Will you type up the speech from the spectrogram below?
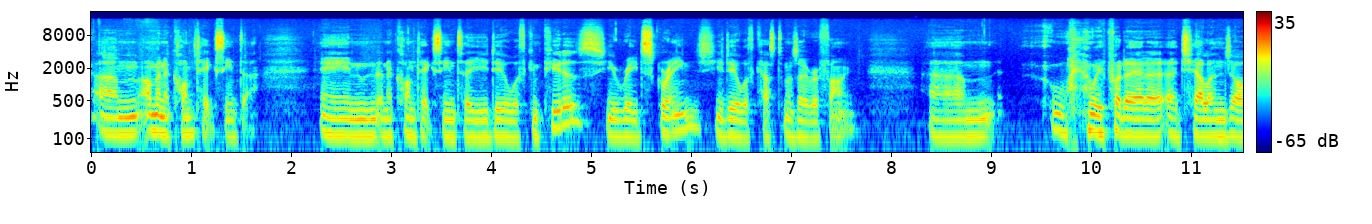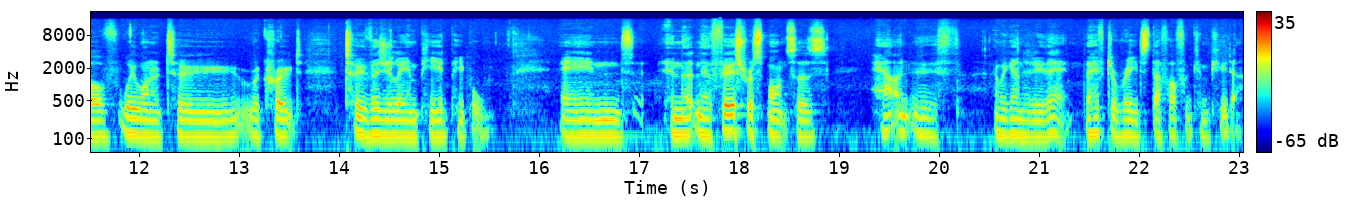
Um, I'm in a contact centre, and in a contact centre, you deal with computers, you read screens, you deal with customers over a phone. Um, we put out a, a challenge of we wanted to recruit two visually impaired people, and in the, in the first response is, how on earth are we going to do that? They have to read stuff off a computer.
